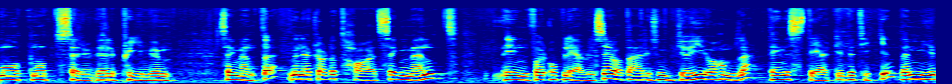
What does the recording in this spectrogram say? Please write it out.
mot, mot premium-segmentet. Men de har klart å ta et segment innenfor opplevelser, og at det er liksom gøy å handle. Det er investert i butikken. Det er mye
